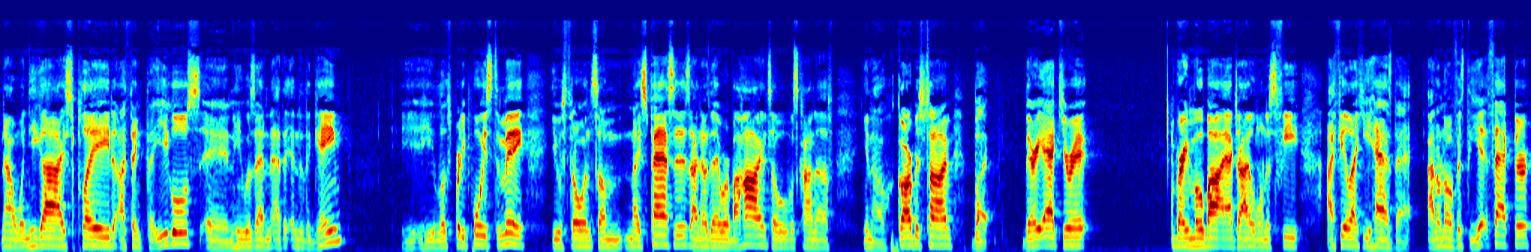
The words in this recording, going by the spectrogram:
Now, when you guys played, I think the Eagles, and he was at at the end of the game, he, he looks pretty poised to me. He was throwing some nice passes. I know they were behind, so it was kind of, you know, garbage time, but very accurate, very mobile, agile on his feet. I feel like he has that. I don't know if it's the it factor,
